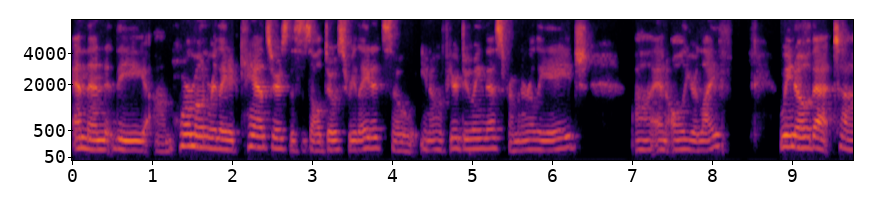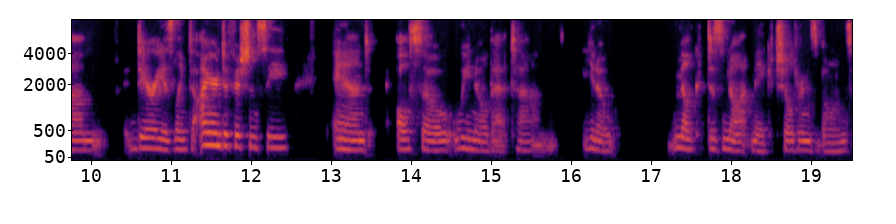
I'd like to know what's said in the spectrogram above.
And then the um, hormone related cancers, this is all dose related. So, you know, if you're doing this from an early age uh, and all your life, we know that um, dairy is linked to iron deficiency. And also, we know that, um, you know, milk does not make children's bones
